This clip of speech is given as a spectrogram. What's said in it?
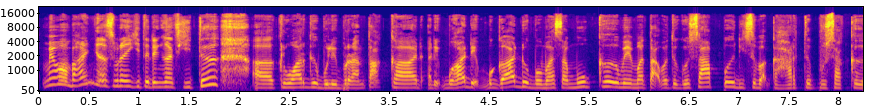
Memang banyak sebenarnya kita dengar cerita uh, keluarga boleh berantakan, adik-beradik bergaduh bermasam muka, memang tak bertegur siapa disebabkan harta pusaka.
